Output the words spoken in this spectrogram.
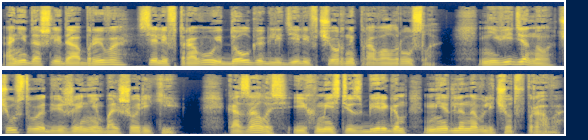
они дошли до обрыва, сели в траву и долго глядели в черный провал русла, не видя, но чувствуя движение большой реки. Казалось, их вместе с берегом медленно влечет вправо.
